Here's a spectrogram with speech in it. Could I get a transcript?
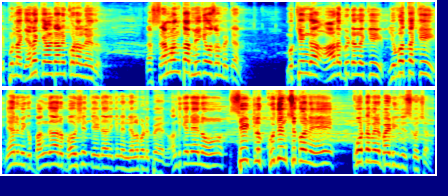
ఇప్పుడు నాకు వెనక్కి వెళ్ళడానికి కూడా లేదు. నా శ్రమ అంతా మీకే కోసం పెట్టాను. ముఖ్యంగా ఆడబిడ్డలకి యువతకి నేను మీకు బంగారు భవిష్యత్తు చేయడానికి నేను నిలబడిపోయాను. అందుకే నేను సీట్లు కుదించుకొని కూటమిని బయటికి తీసుకొచ్చాను.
